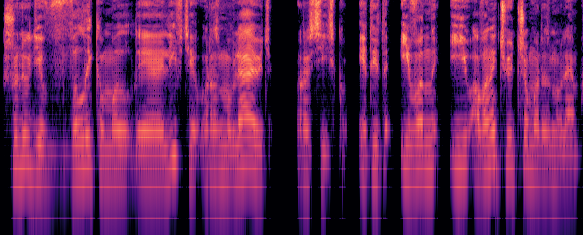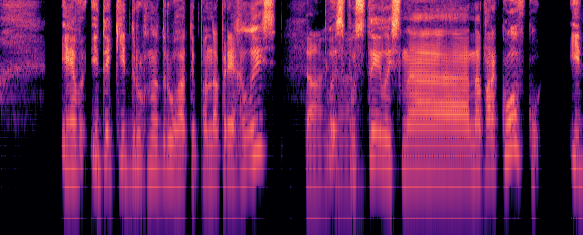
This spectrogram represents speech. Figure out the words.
що люди в великому е, ліфті розмовляють російською. І, ти, і вони, і, а вони чують, що ми розмовляємо. І, і такі друг на друга, типу, напряглись, Так, п- так. спустились на, на парковку і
